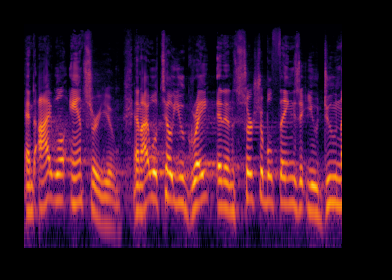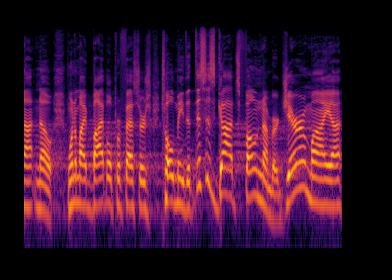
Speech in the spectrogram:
and I will answer you, and I will tell you great and unsearchable things that you do not know. One of my Bible professors told me that this is God's phone number Jeremiah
